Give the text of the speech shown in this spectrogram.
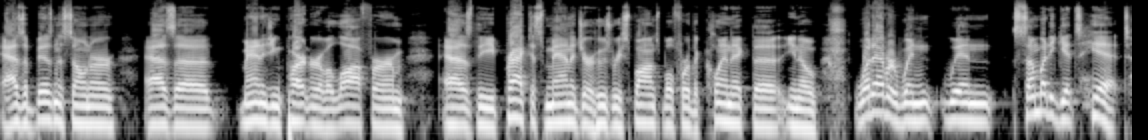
as a business owner, as a managing partner of a law firm, as the practice manager who's responsible for the clinic, the, you know, whatever, when, when somebody gets hit,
